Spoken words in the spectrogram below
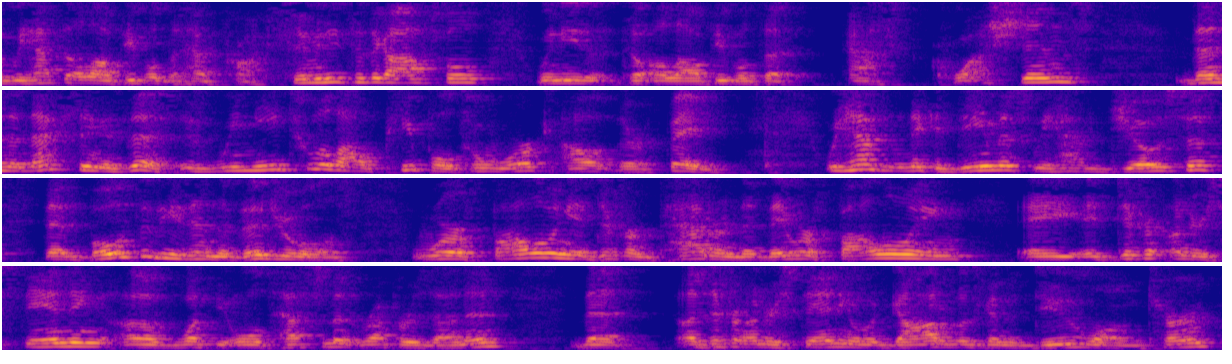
we have to allow people to have proximity to the gospel. We need to allow people to ask questions then the next thing is this, is we need to allow people to work out their faith. We have Nicodemus, we have Joseph, that both of these individuals were following a different pattern, that they were following a, a different understanding of what the Old Testament represented, that a different understanding of what God was going to do long term.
